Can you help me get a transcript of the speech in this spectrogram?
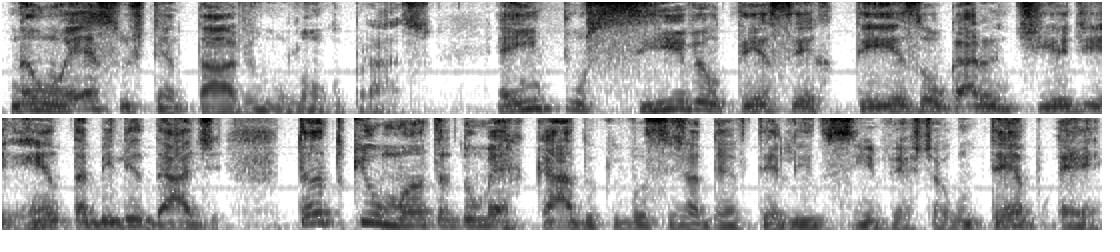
Não é sustentável no longo prazo é impossível ter certeza ou garantia de rentabilidade. Tanto que o mantra do mercado, que você já deve ter lido se investe há algum tempo, é:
